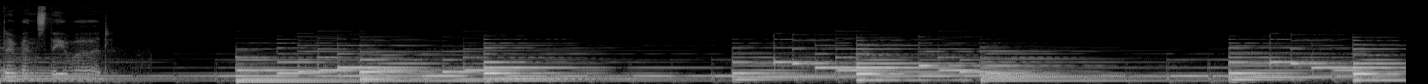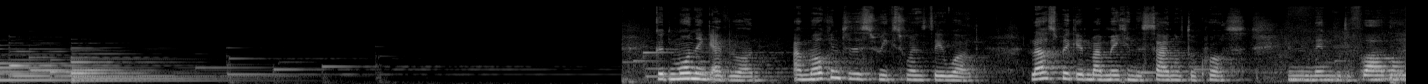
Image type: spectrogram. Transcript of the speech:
the Wednesday word. Good morning, everyone, and welcome to this week's Wednesday Word. Let's begin by making the sign of the cross. In the name of the Father,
